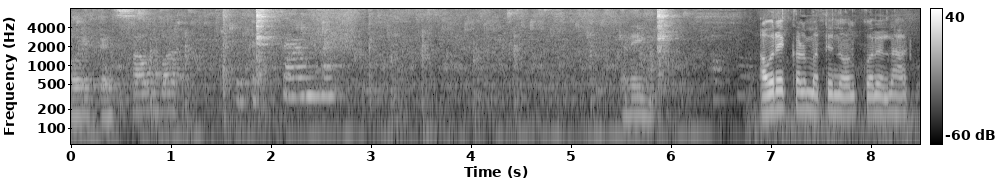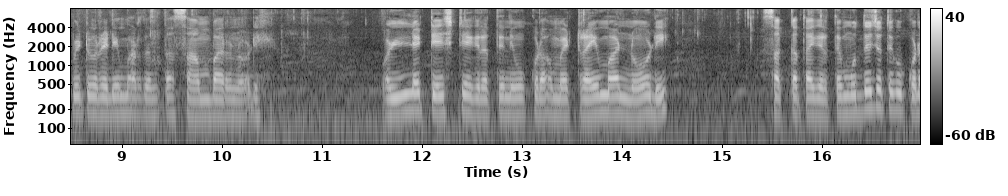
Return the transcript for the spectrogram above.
ಅವರಿಕಾಯಿ ಸಾಂಬಾರ್. ಅವರೆಕಾಳು ಮತ್ತು ನೋಲ್ಕೋಲೆಲ್ಲ ಹಾಕ್ಬಿಟ್ಟು ರೆಡಿ ಮಾಡಿದಂಥ ಸಾಂಬಾರು ನೋಡಿ. ಒಳ್ಳೆ ಟೇಸ್ಟಿಯಾಗಿರುತ್ತೆ ನೀವು ಕೂಡ ಒಮ್ಮೆ ಟ್ರೈ ಮಾಡಿ ನೋಡಿ. ಸಖತ್ತಾಗಿರುತ್ತೆ. ಮುದ್ದೆ ಜೊತೆಗೂ ಕೂಡ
